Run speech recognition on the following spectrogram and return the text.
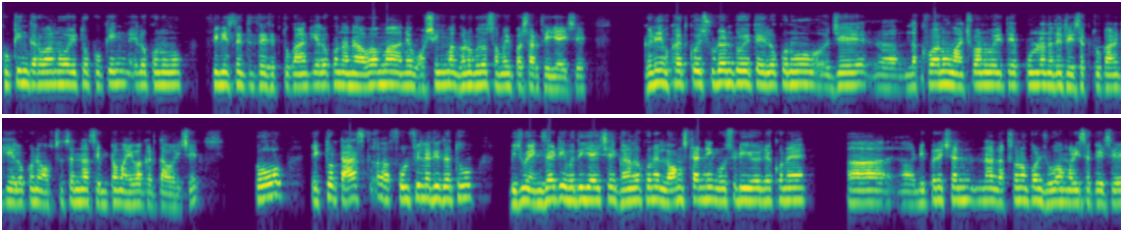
કુકિંગ કરવાનું હોય તો કુકિંગ એ લોકોનું ફિનિશ નથી થઈ શકતું. કારણ કે એ લોકોના નહાવામાં અને વોશિંગમાં ઘણો બધો સમય પસાર થઈ જાય છે. ઘણી વખત કોઈ સ્ટુડન્ટ હોય તો એ લોકોનું જે લખવાનું, વાંચવાનું હોય તે પૂર્ણ નથી થઈ શકતું. કારણ કે એ લોકોને ઓબ્સેશનના સિમ્ટમ આવ્યા કરતા હોય છે. તો એક તો ટાસ્ક ફૂલફિલ નથી થતું. બીજું એન્ઝાયટી વધી જાય છે. ઘણા લોકોને લોંગ સ્ટેન્ડિંગ ઓસીડી એ લોકોને ડિપ્રેશનના લક્ષણો પણ જોવા મળી શકે છે.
